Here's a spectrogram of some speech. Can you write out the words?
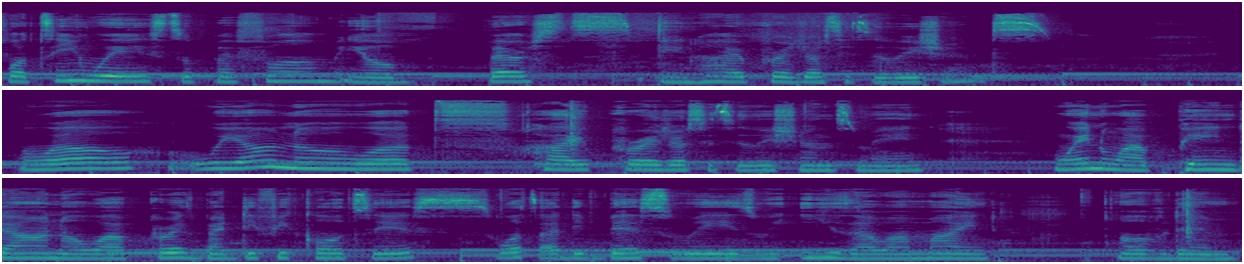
14 ways to perform your bursts in high pressure situations. Well, we all know what high pressure situations mean. When we're pinned down or we're pressed by difficulties, what are the best ways we ease our mind of them?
